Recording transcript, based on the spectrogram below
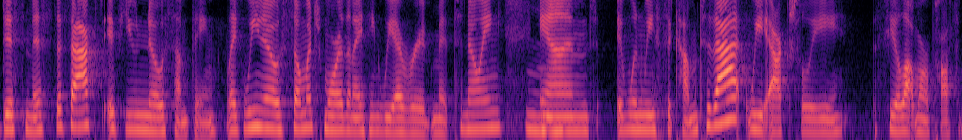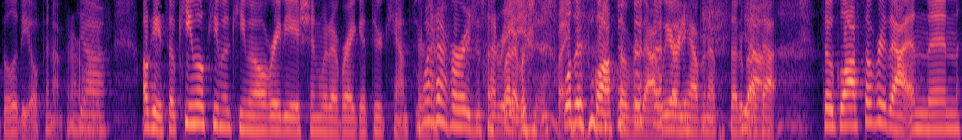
dismiss the fact if you know something. Like we know so much more than I think we ever admit to knowing. Mm-hmm. And when we succumb to that, we actually see a lot more possibility open up in our Yeah. lives. Okay, so chemo, chemo, chemo, radiation, whatever I get through cancer. whatever i just had Whatever. radiation it's fine We'll just gloss over that. We already have an episode about that. So gloss over that, and then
